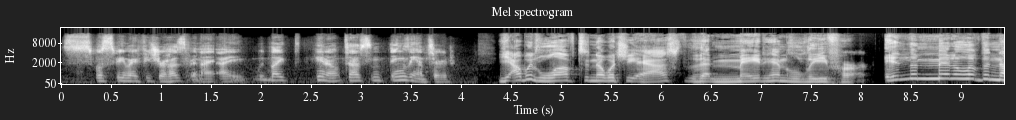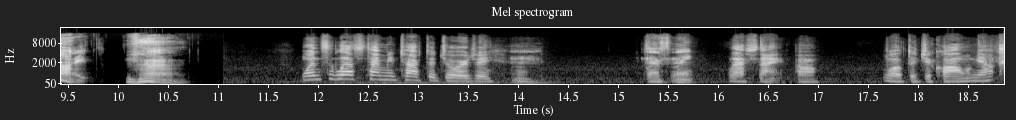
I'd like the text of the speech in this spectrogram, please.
It's supposed to be my future husband. I, I would like, you know, to have some things answered. Yeah, I would love to know what she asked that made him leave her in the middle of the night. When's the last time you talked to Georgi? Mm. Last night. Last night. Oh. Well, did you call him yet?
